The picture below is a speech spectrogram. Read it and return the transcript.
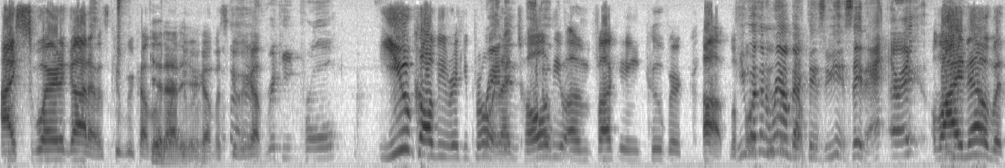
I swear to God, I was Cooper Kupp. Get before outta Cooper here. Cup I was thought Cooper it Cup. was Ricky Proehl. You called me Ricky Proehl, and I Brandon told you Stokely. I'm fucking Cooper Kupp. Before He wasn't Cooper around back Kupp. then, so you didn't say that. All right. Well, I know, but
